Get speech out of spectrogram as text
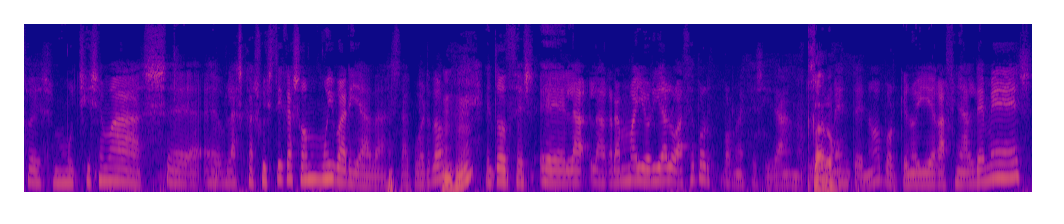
Pues muchísimas, eh, eh, las casuísticas son muy variadas, ¿de acuerdo? Entonces, eh, la, la gran mayoría lo hace por, por necesidad, Claro. naturalmente, ¿no? Porque no llega a final de mes,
